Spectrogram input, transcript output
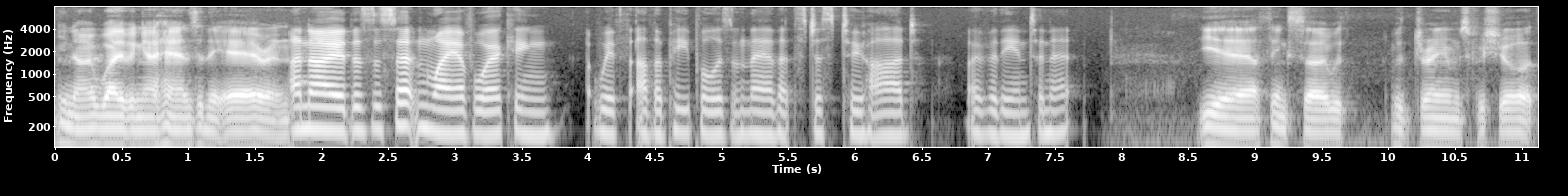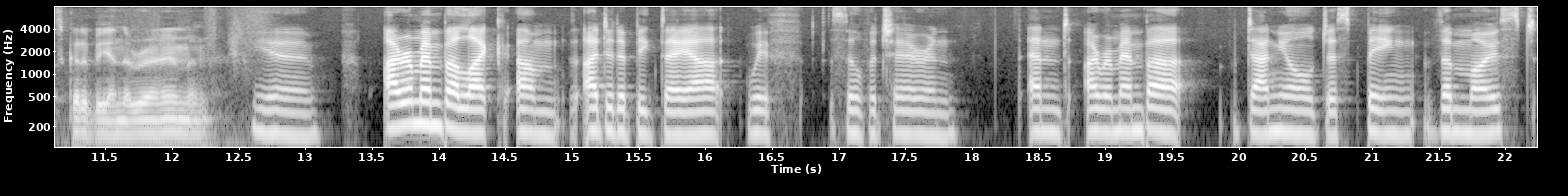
you know waving our hands in the air and I know there's a certain way of working with other people, isn't there? That's just too hard over the internet. Yeah, I think so. With with dreams for sure, it's got to be in the room and Yeah. I remember like um I did a big day out with Silverchair and and I remember Daniel just being the most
